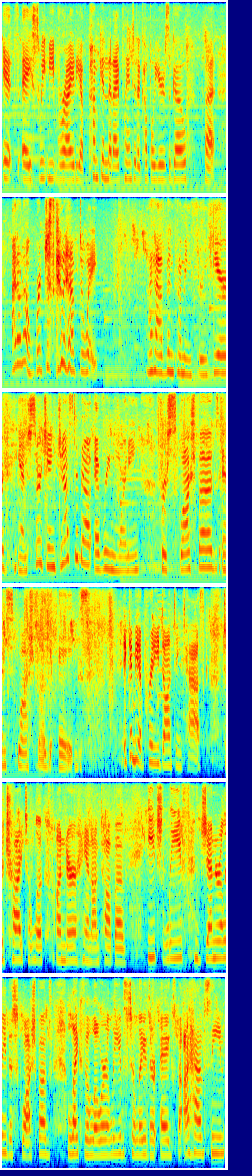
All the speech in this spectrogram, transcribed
it's a sweet meat variety of pumpkin that I planted a couple years ago, but I don't know. We're just gonna have to wait. I have been coming through here and searching just about every morning for squash bugs and squash bug eggs it can be a pretty daunting task to try to look under and on top of each leaf. Generally, the squash bugs like the lower leaves to lay their eggs, but I have seen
